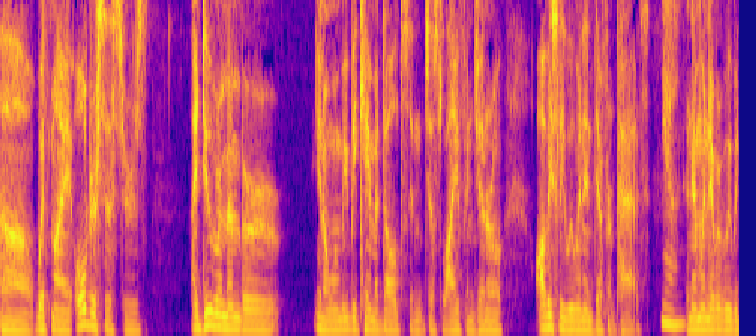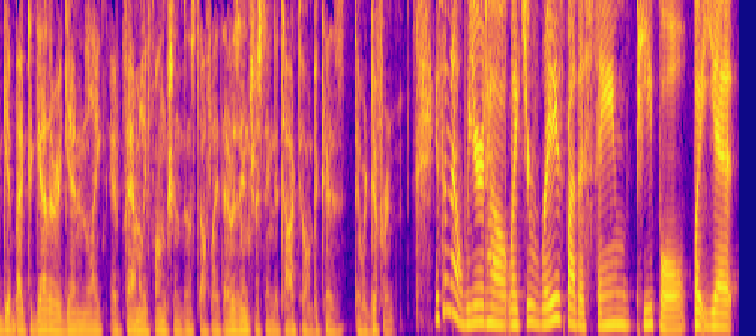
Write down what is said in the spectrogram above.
uh with my older sisters, I do remember, you know, when we became adults and just life in general, obviously we went in different paths. Yeah. And then whenever we would get back together again, like at family functions and stuff like that, it was interesting to talk to them because they were different. Isn't that weird how like you're raised by the same people, but yet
